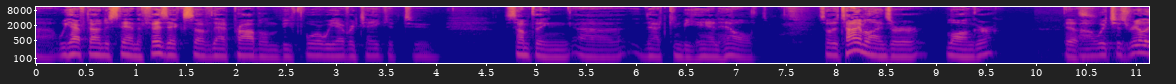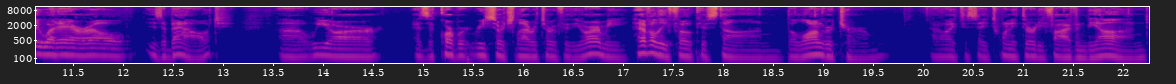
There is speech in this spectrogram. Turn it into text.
Uh, we have to understand the physics of that problem before we ever take it to something uh, that can be handheld. So the timelines are longer, yes. uh, which is really what ARL is about. Uh, we are, as a corporate research laboratory for the Army, heavily focused on the longer term. I like to say 2035 and beyond.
